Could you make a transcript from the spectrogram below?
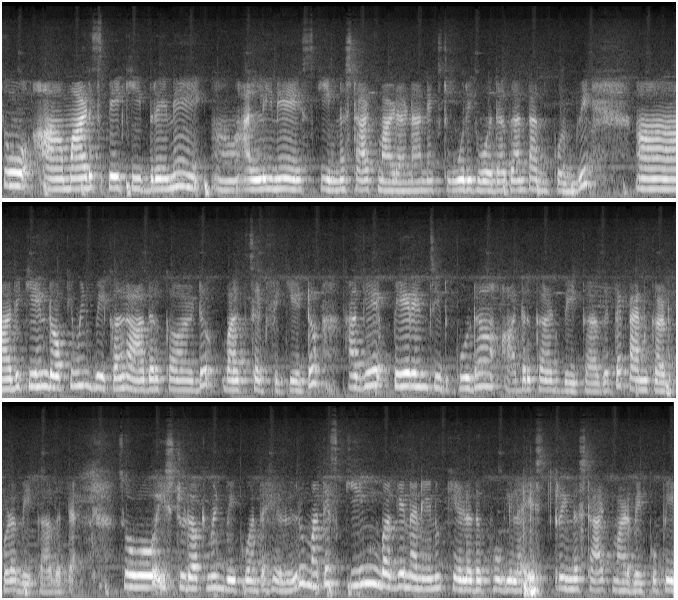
ಸೊ ಮಾಡಿಸ್ಬೇಕಿದ್ರೇ ಅಲ್ಲಿನೇ ಸ್ಕೀಮ್ನ ಸ್ಟಾರ್ಟ್ ಮಾಡೋಣ ನೆಕ್ಸ್ಟ್ ಊರಿಗೆ ಹೋದಾಗ ಅಂತ ಅಂದ್ಕೊಂಡ್ವಿ ಏನು ಡಾಕ್ಯುಮೆಂಟ್ ಬೇಕಂದ್ರೆ ಆಧಾರ್ ಕಾರ್ಡ್ ಬರ್ತ್ ಸರ್ಟಿಫಿಕೇಟು ಹಾಗೆ ಪೇರೆಂಟ್ಸ್ ಕೂಡ ಆಧಾರ್ ಕಾರ್ಡ್ ಬೇಕಾಗುತ್ತೆ, ಪ್ಯಾನ್ ಕಾರ್ಡ್ ಕೂಡ ಬೇಕಾಗುತ್ತೆ. ಸೊ ಇಷ್ಟು ಡಾಕ್ಯುಮೆಂಟ್ ಬೇಕು ಅಂತ ಹೇಳಿದ್ರು. ಮತ್ತು ಸ್ಕೀಮ್ ಬಗ್ಗೆ ನಾನೇನು ಕೇಳೋದಕ್ಕೆ ಹೋಗಿಲ್ಲ. ಎಷ್ಟರಿಂದ ಸ್ಟಾರ್ಟ್ ಮಾಡಬೇಕು, ಪೇ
